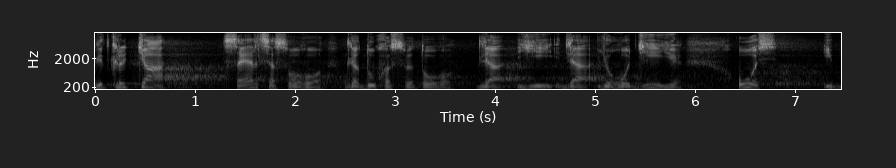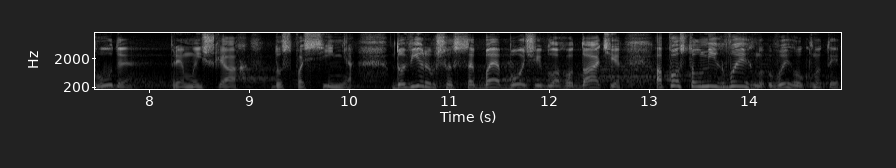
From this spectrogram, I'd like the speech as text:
відкриття серця свого для Духа Святого, для, її- для Його дії. Ось і буде прямий шлях до спасіння. Довіривши себе Божій благодаті, апостол міг вигукнути:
